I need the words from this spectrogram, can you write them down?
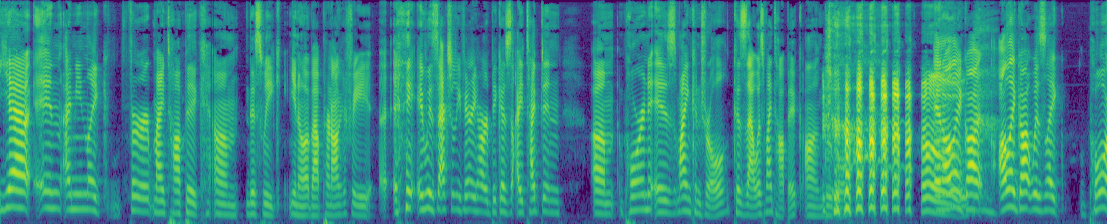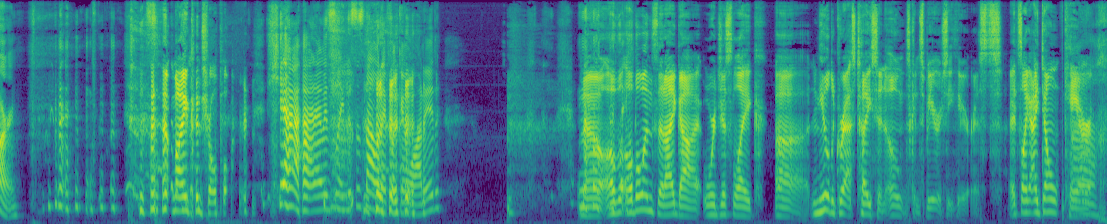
Yeah, and I mean, like for my topic um this week, you know, about pornography, it was actually very hard because I typed in um porn is mind control because that was my topic on Google, and all I got, all I got was like porn. mind control porn yeah, and I was like, this is not what I fucking wanted. No, all the all the ones that I got were just like uh Neil deGrasse Tyson owns conspiracy theorists. It's like I don't care. Ugh.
